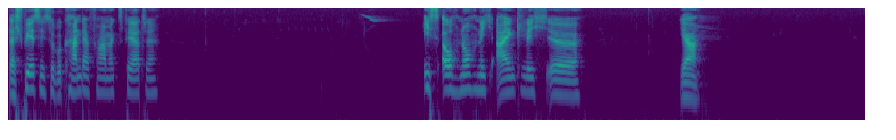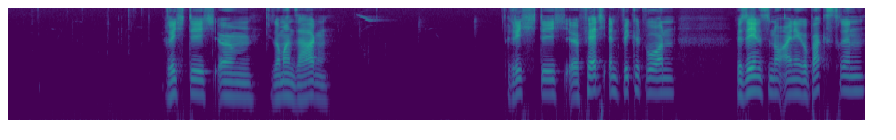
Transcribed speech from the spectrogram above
Das Spiel ist nicht so bekannt, der Farmexperte. Ist auch noch nicht eigentlich, äh, ja, richtig, ähm, wie soll man sagen, richtig äh, fertig entwickelt worden. Wir sehen, es sind noch einige Bugs drin.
